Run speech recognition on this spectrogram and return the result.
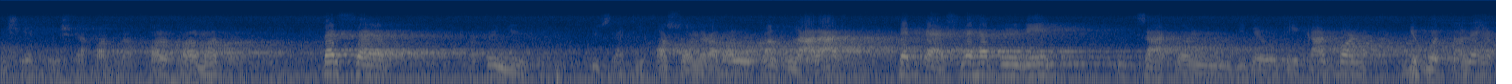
kísértésre adnak alkalmat. Persze a könnyű üzleti haszonra való kalkulálás tette ezt lehetővé, utcákon, videótékákban nyugodtan lehet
